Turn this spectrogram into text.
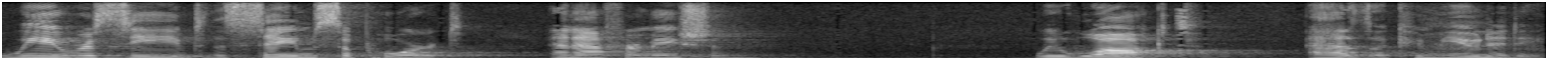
we received the same support and affirmation. We walked as a community.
